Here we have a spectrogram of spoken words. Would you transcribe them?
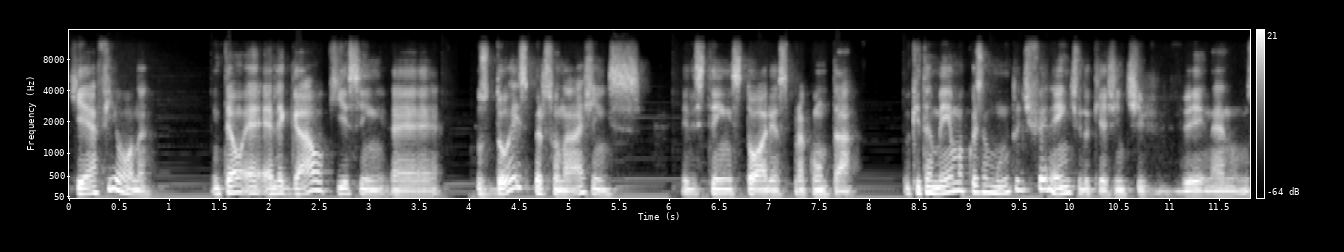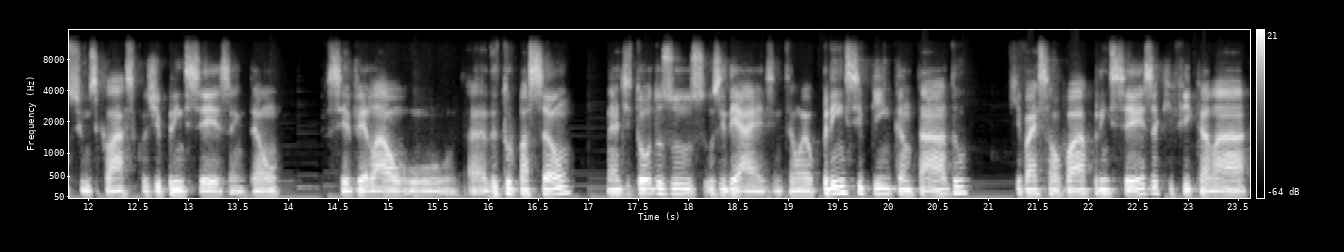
que é a Fiona. Então é, é legal que assim é, os dois personagens eles têm histórias para contar, o que também é uma coisa muito diferente do que a gente vê né, nos filmes clássicos de princesa. Então você vê lá o, a deturpação né, de todos os, os ideais. Então, é o príncipe encantado que vai salvar a princesa que fica lá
